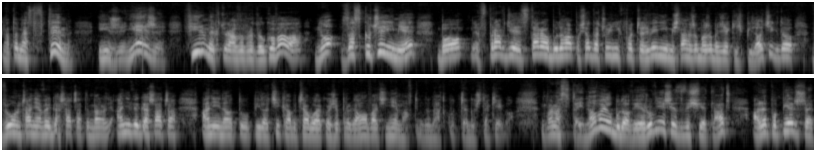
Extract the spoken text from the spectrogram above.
Natomiast w tym inżynierzy firmy, która wyprodukowała, no zaskoczyli mnie, bo wprawdzie stara obudowa posiada czujnik podczerwieni i myślałem, że może będzie jakiś pilocik do wyłączania wygaszacza, tym bardziej ani wygaszacza, ani no tu pilocika by trzeba było jakoś oprogramować. Nie ma w tym dodatku czegoś takiego. Natomiast w tej nowej obudowie również jest wyświetlacz, ale po pierwsze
